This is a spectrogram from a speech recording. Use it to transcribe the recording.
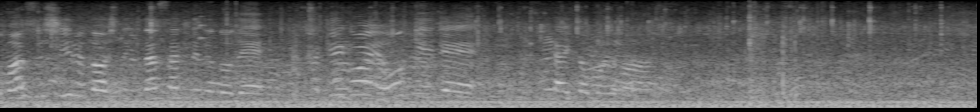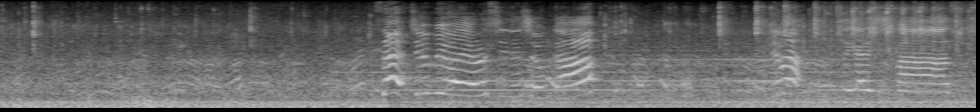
マウスシールドをしてくださってるので掛け声 OK でいきたいと思います。さあ準備はよろしいでしょうか？ではお願いします。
